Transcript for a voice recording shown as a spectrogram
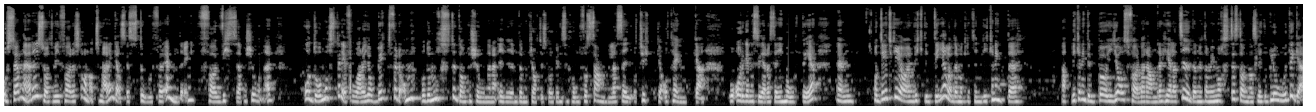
Och sen är det ju så att vi föreslår något som är en ganska stor förändring för vissa personer. Och då måste det få vara jobbigt för dem. Och då måste de personerna i en demokratisk organisation få samla sig och tycka och tänka och organisera sig emot det. Ehm, och det tycker jag är en viktig del av demokratin. Vi kan inte, ja, vi kan inte böja oss för varandra hela tiden utan vi måste stånga oss lite blodiga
